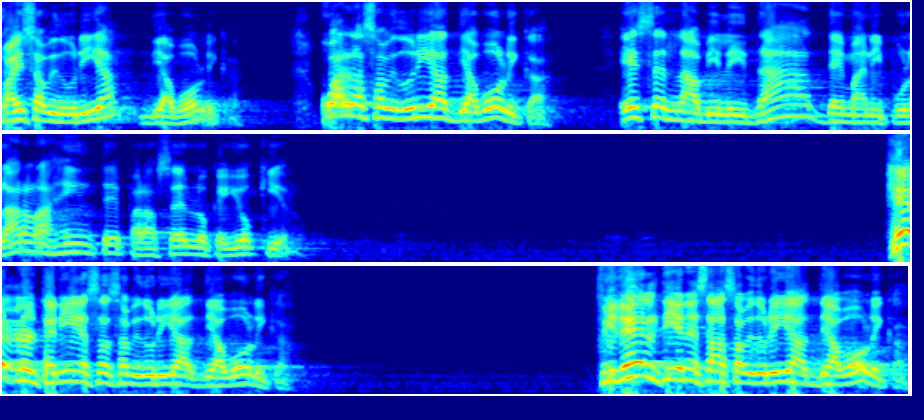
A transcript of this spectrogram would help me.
hay sabiduría diabólica. ¿Cuál es la sabiduría diabólica? Esa es la habilidad de manipular a la gente para hacer lo que yo quiero. Hitler tenía esa sabiduría diabólica. Fidel tiene esa sabiduría diabólica.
